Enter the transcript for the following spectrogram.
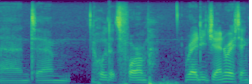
and um, hold its form ready generating.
